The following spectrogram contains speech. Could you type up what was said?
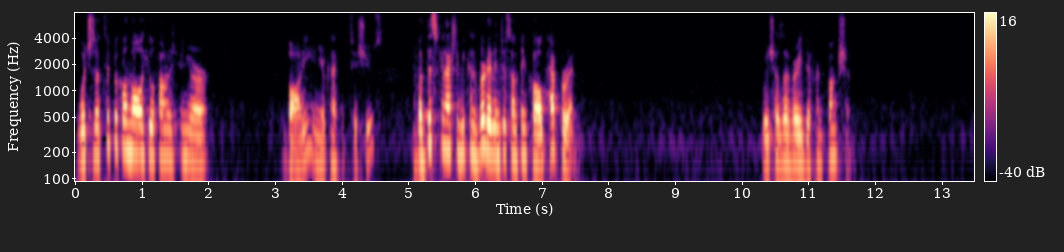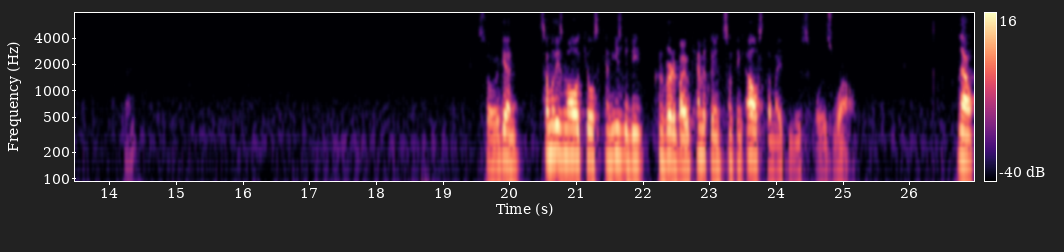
which is a typical molecule found in your body, in your connective tissues. But this can actually be converted into something called heparin, which has a very different function. Okay. So again, some of these molecules can easily be converted biochemically into something else that might be useful as well. Now,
